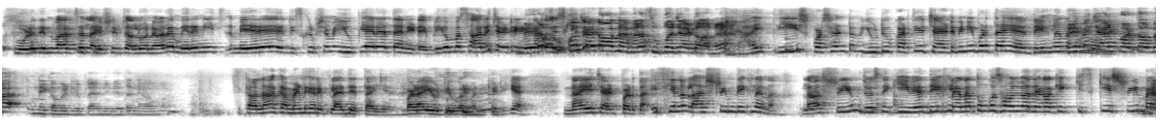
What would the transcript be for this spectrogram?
थोड़े दिन बाद से लाइव स्ट्रीम चालू होने वाला है। मेरे नीचे मेरे डिस्क्रिप्शन में यूपीआई रहता है एनी टाइम ठीक है? मैं सारे चैट रीड करता हूँ इसकी चैट ऑन है मेरा सुपर चैट ऑन है। भाई तीस परसेंट यूट्यूब करती है चैट भी नहीं पड़ता है देख लेना नहीं मैं चैट पढ़ता हूँ मैं नहीं कमेंट रिप्लाई नहीं देता नेवर ना कमेंट का रिप्लाई देता ही है बड़ा यूट्यूबर बन के ठीक है? ना ये चैट पढ़ता। इसकी ना लास्ट स्ट्रीम देख लेना। लास्ट स्ट्रीम जो इसने की हुई है देख लेना तुमको समझ में आ जाएगा कि किसकी स्ट्रीम मैं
